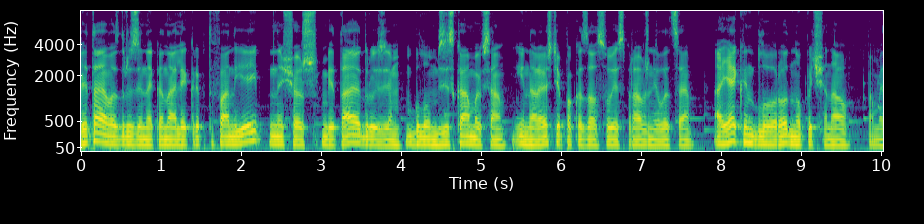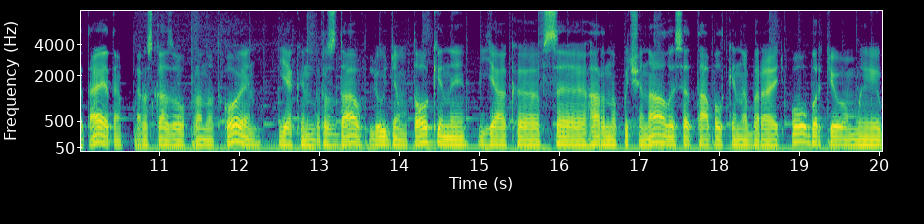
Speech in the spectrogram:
Вітаю вас, друзі, на каналі CryptoFan.ua. Ну що ж, вітаю, друзі. Блум зіскамився і нарешті показав своє справжнє лице. А як він благородно починав? Пам'ятаєте? Розказував про ноткоін, як він роздав людям токени, як е, все гарно починалося, тапалки набирають обертів. Ми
